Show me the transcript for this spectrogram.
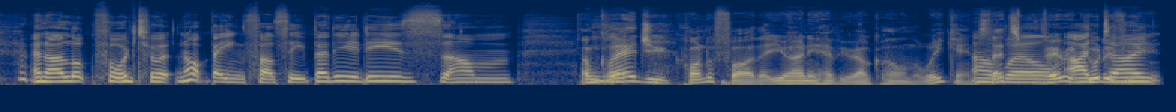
and I look forward to it not being fuzzy, but it is. Um, I'm Yeah. glad you quantify that you only have your alcohol on the weekends. oh That's well, very I good of don't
